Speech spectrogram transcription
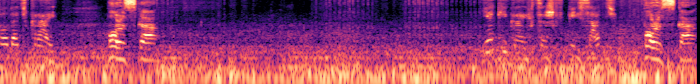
podać kraj. Polska, Jaki kraj chcesz wpisać? Polska.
